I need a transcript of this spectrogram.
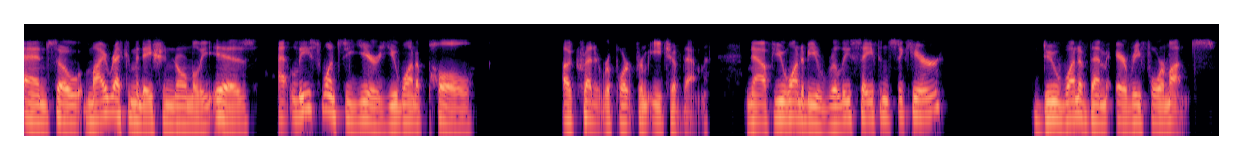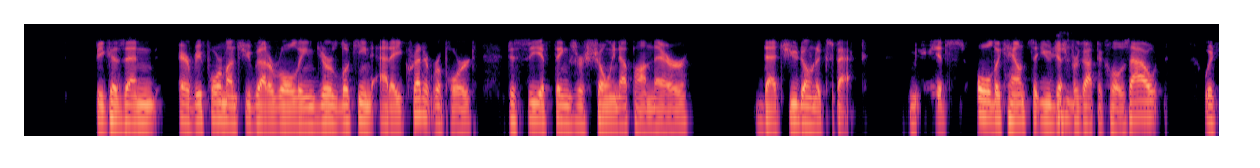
And so my recommendation normally is at least once a year, you want to pull a credit report from each of them. Now, if you want to be really safe and secure, do one of them every four months because then every four months you've got a rolling, you're looking at a credit report to see if things are showing up on there that you don't expect. Maybe it's old accounts that you just mm-hmm. forgot to close out, which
